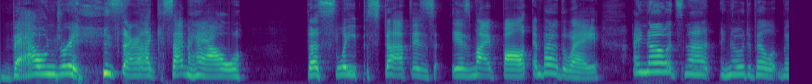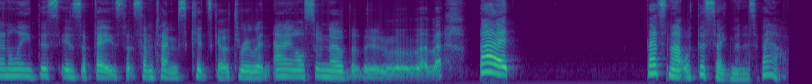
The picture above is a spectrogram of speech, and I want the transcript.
boundaries. or like somehow the sleep stuff is is my fault. And by the way, I know it's not. I know developmentally this is a phase that sometimes kids go through, and I also know that. But that's not what this segment is about.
